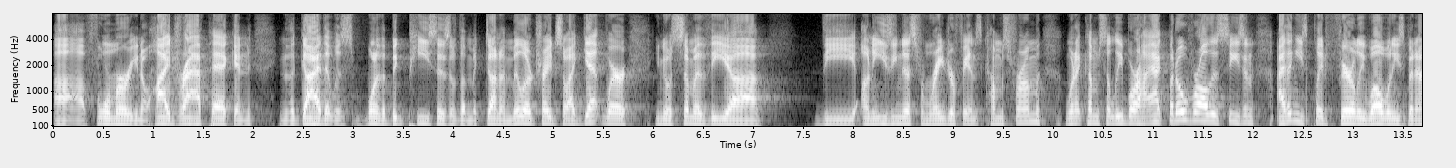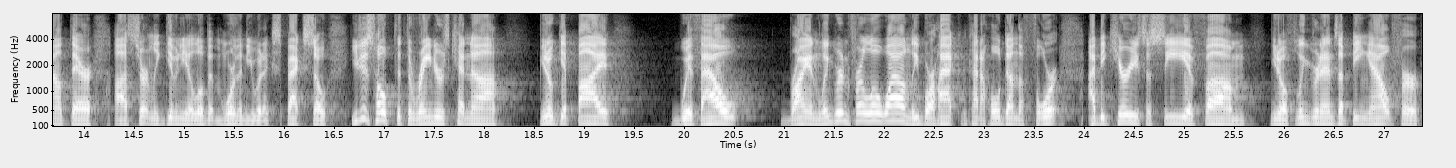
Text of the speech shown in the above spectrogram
uh, a former, you know, high draft pick and you know, the guy that was one of the big pieces of the McDonagh Miller trade. So I get where, you know, some of the uh, the uneasiness from Ranger fans comes from when it comes to Libor Hajek. But overall this season, I think he's played fairly well when he's been out there, uh, certainly giving you a little bit more than you would expect. So you just hope that the Rangers can, uh, you know, get by without Ryan Lindgren for a little while and Libor Hajek can kind of hold down the fort. I'd be curious to see if, um, you know, if Lindgren ends up being out for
